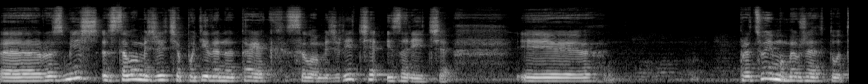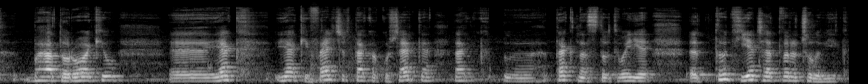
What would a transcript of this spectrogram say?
Е, Розміщ... Село Міжріччя поділене так, як село Міжріччя і Заріччя. І Працюємо ми вже тут багато років, як, як і фельдшер, так і акушерка, так, так нас тут є. Тут є четверо чоловік.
